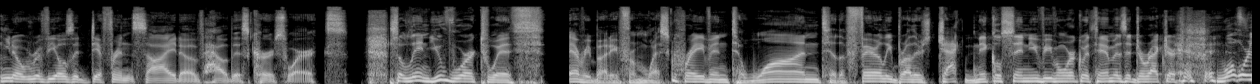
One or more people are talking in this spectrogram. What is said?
you know, reveals a different side of how this curse works. So, Lin, you've worked with everybody from Wes Craven to Wan to the Farrelly brothers, Jack Nicholson. You've even worked with him as a director. What were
